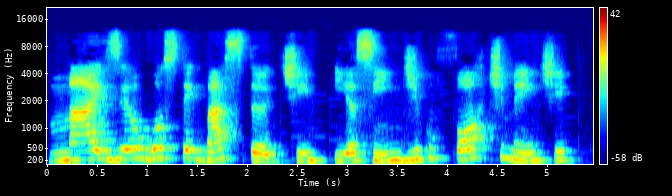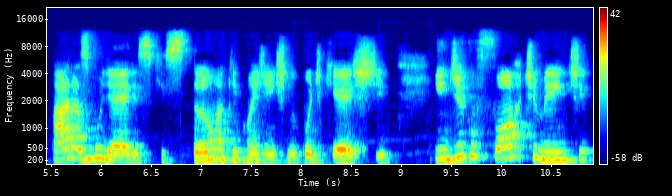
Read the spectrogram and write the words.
mas eu gostei bastante e assim indico fortemente para as mulheres que estão aqui com a gente no podcast. Indico fortemente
